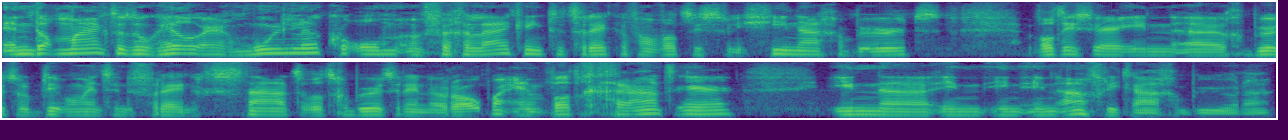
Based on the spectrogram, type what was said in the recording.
En dat maakt het ook heel erg moeilijk om een vergelijking te trekken van wat is er in China gebeurd, wat is er in, uh, gebeurt er op dit moment in de Verenigde Staten, wat gebeurt er in Europa en wat gaat er in, uh, in, in, in Afrika gebeuren.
